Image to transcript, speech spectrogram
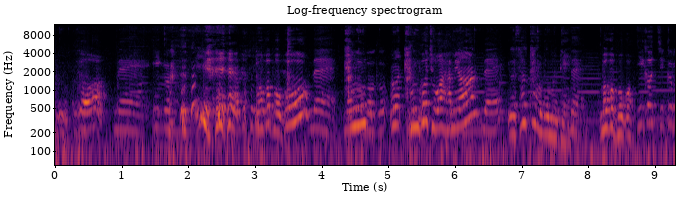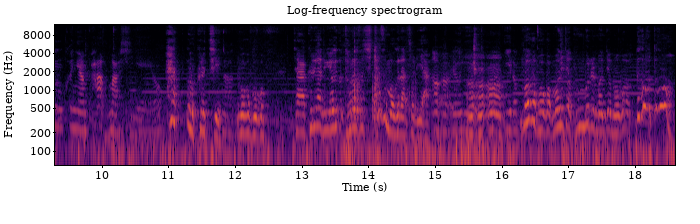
음, 네, 이거. 먹어보고. 네, 단, 먹어보고. 어, 단거 좋아하면 네, 이거 설탕 넣으면 돼. 네. 먹어보고. 이거 지금 그냥 밥 맛이에요. 팥, 응, 그렇지. 아, 네. 먹어보고. 자, 그래가지고 여기다 덜어서 식혀서 먹으라 소리야. 어, 어, 여기. 어, 어, 어. 이렇게. 먹어보고. 먼저 국물을 먼저 먹어. 뜨거워, 뜨거워.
